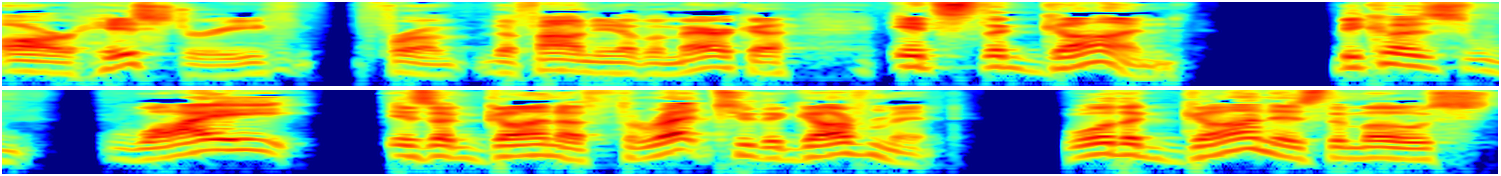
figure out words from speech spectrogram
our history from the founding of America, it's the gun. Because why is a gun a threat to the government? Well, the gun is the most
